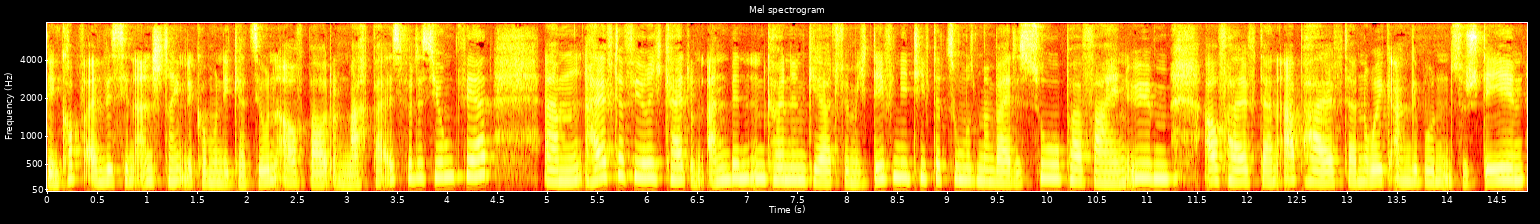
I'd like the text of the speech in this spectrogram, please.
den Kopf ein bisschen anstrengt, eine Kommunikation aufbaut und machbar ist für das Jungpferd. Ähm, Halfterführigkeit und Anbinden können gehört für mich definitiv dazu, muss man beides super fein üben. Aufhalftern, abhalftern, ruhig angebunden zu stehen.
